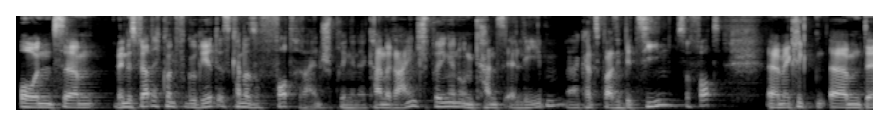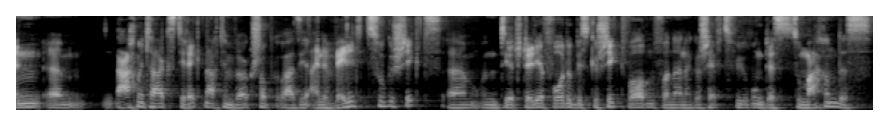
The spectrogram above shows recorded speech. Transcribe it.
Und ähm, wenn es fertig konfiguriert ist, kann er sofort reinspringen. Er kann reinspringen und kann es erleben. Er kann es quasi beziehen sofort. Ähm, er kriegt ähm, denn ähm, nachmittags direkt nach dem Workshop quasi eine Welt zugeschickt. Ähm, und jetzt stell dir vor, du bist geschickt worden von deiner Geschäftsführung, das zu machen, das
